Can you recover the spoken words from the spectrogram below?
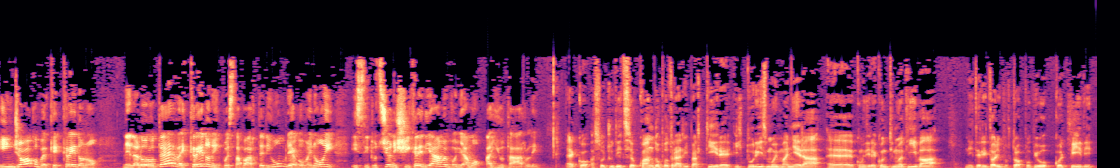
in gioco perché credono nella loro terra e credono in questa parte di Umbria come noi istituzioni ci crediamo e vogliamo aiutarli. Ecco, a suo giudizio, quando potrà ripartire il turismo in maniera, eh, come dire, continuativa nei territori purtroppo più colpiti?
